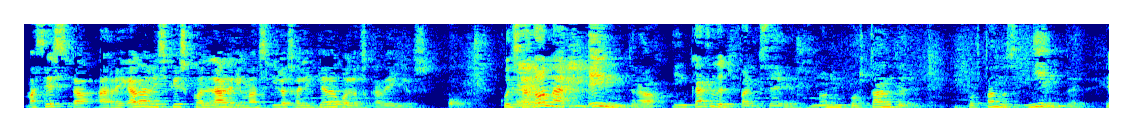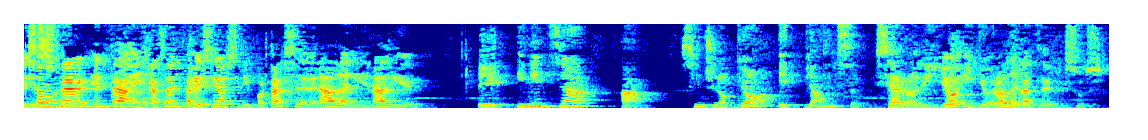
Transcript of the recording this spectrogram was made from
mas esta ha regado a mis pies con lágrimas y los ha limpiado con los cabellos. Questa donna entra in casa del fariseo, non importante, importandosi niente. Esa mujer entra en casa del fariseo sin importarse de nada ni de nadie. E inizia a si inginocchiò e pianse. Se arrodilló y lloró delante de Jesús.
